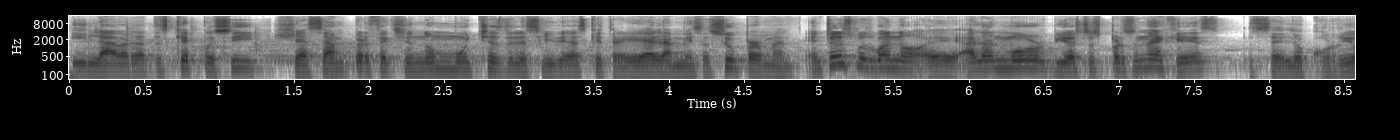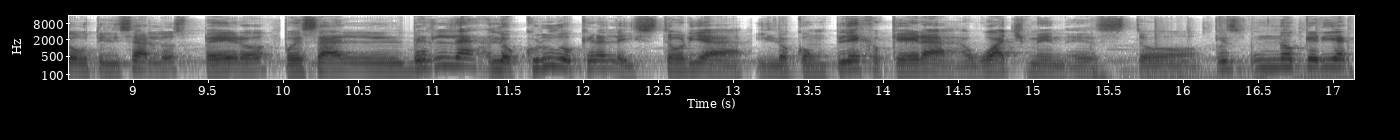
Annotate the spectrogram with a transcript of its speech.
Y la verdad es que pues sí, Shazam perfeccionó muchas de las ideas que traía a la mesa Superman. Entonces pues bueno, eh, Alan Moore vio estos personajes, se le ocurrió utilizarlos, pero pues al ver lo crudo que era la historia y lo complejo que era Watchmen, esto, pues no quería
